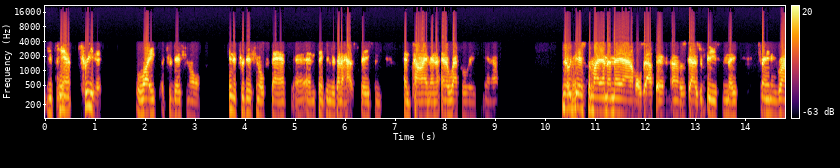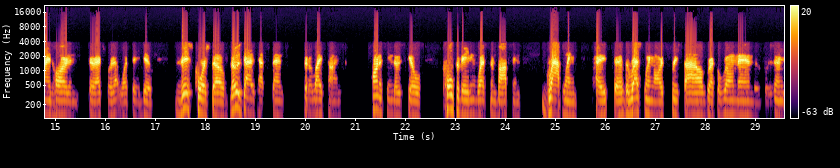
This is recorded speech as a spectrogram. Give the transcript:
you can't treat it like a traditional in a traditional stance and, and thinking you're to have space and, and time and, and a referee. You know, no dish to my MMA animals out there. Uh, those guys are beasts and they train and grind hard and they're expert at what they do. This course, though, those guys have spent their lifetimes harnessing those skills, cultivating Western boxing, grappling, right? The, the wrestling arts, freestyle, Greco-Roman, the Brazilian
